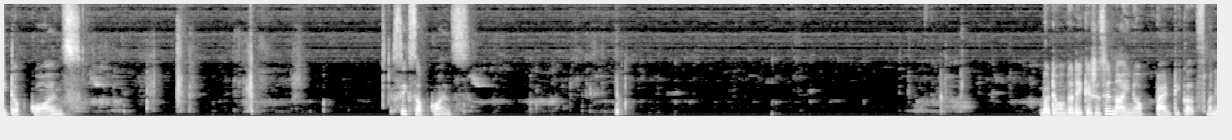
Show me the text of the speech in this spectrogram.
eight of coins. Six of coins. Bottom of the ডেকে এসেছে নাইন অফ প্যান্টিকালস মানে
